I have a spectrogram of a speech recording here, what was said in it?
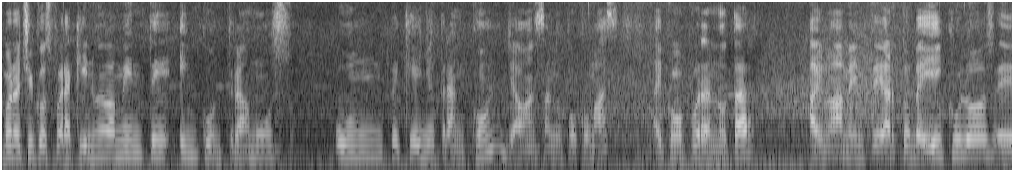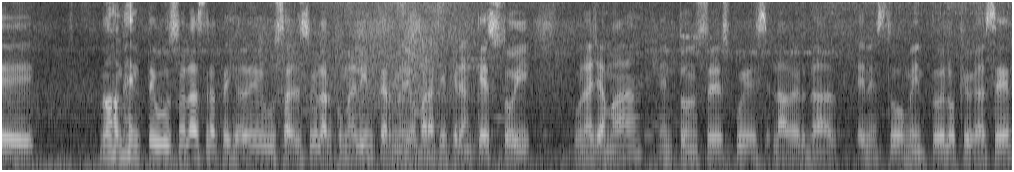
Bueno chicos, por aquí nuevamente encontramos un pequeño trancón, ya avanzando un poco más. Ahí como podrán notar, hay nuevamente hartos vehículos. Eh, nuevamente uso la estrategia de usar el celular como el intermedio para que crean que estoy una llamada. Entonces, pues la verdad, en este momento de lo que voy a hacer,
